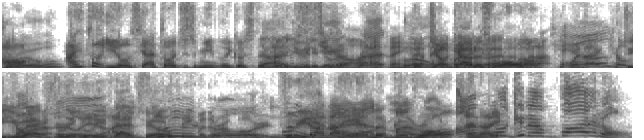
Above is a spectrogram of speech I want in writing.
Oh, true. I thought you don't see. it. I thought it just immediately goes to the No, news. you see see the a red. red. I think boom. that's Junk out his good. roll? When I, when I Do you actually earlier, believe that, was Phil? nothing but the report. Fuya, I am a good roll, and I'm looking at vitals.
